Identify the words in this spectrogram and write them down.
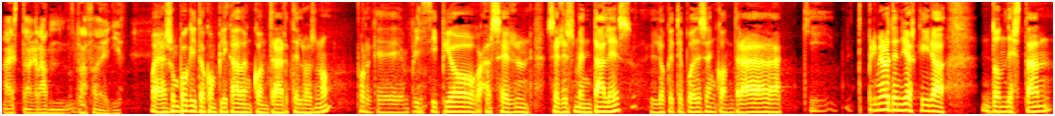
a esta gran raza de Yith. Bueno, es un poquito complicado encontrártelos, ¿no? Porque en principio, al ser seres mentales, lo que te puedes encontrar aquí. Primero tendrías que ir a donde están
